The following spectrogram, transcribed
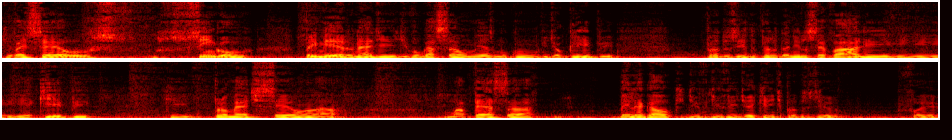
que vai ser o, o single primeiro, né, de divulgação mesmo com um videoclipe produzido pelo Danilo Cevali e, equipe que promete ser uma uma peça bem legal que de, de vídeo aí que a gente produziu foi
